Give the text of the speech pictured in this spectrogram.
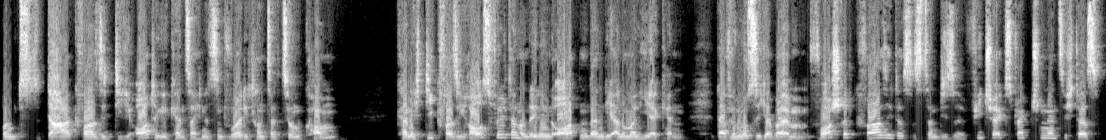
und da quasi die Orte gekennzeichnet sind, woher die Transaktionen kommen, kann ich die quasi rausfiltern und in den Orten dann die Anomalie erkennen. Dafür muss ich aber im Vorschritt quasi, das ist dann diese Feature Extraction nennt sich das,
